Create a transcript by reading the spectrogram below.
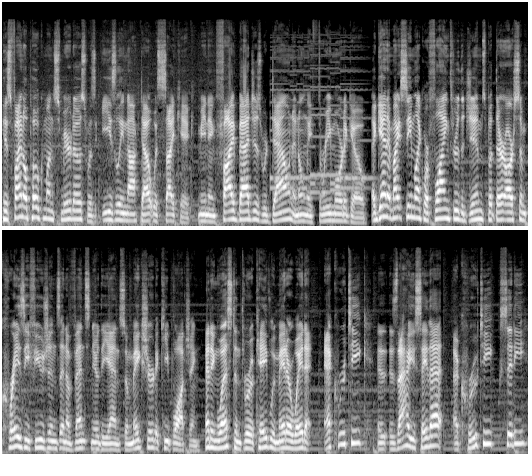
His final Pokemon Smeardos was easily knocked out with Psychic, meaning 5 badges were down and only 3 more to go. Again, it might seem like we're flying through the gyms, but there are some crazy fusions and events near the end, so make sure to keep watching. Heading west and through a cave, we made our way to Ecruteak? Is, that how you say that? Ecruteak City?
